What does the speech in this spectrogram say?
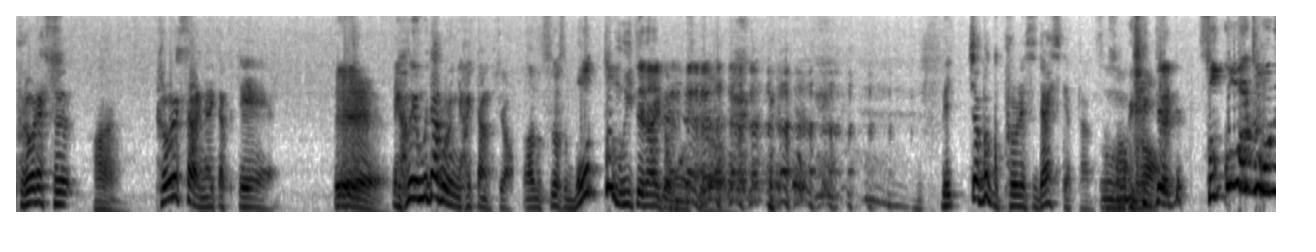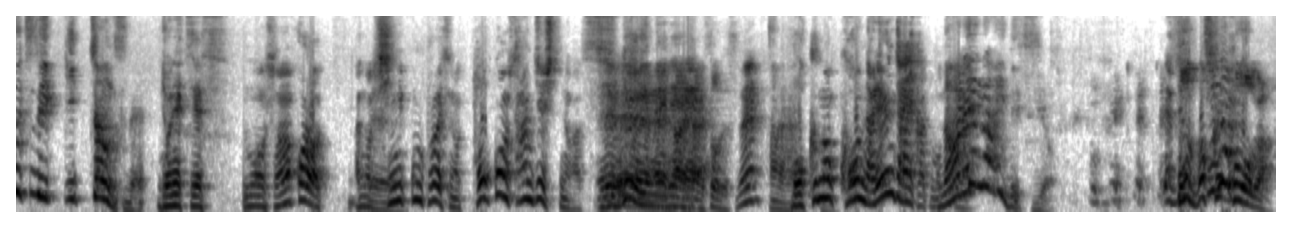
プロレス、えはい。プロレスラーになりたくて、ええ FMW に入ったんですよ。あの、すみません。もっと向いてないと思うんですけど。めっちゃ僕プロレス大好きだったんですよ、うん頃。ででそこは情熱でいっちゃうんですね。情熱です。もうその頃、あの、ええ新日本プロレスの闘魂三重視っていうのがすげえ有名はいはい、で、そうですね。はいはい僕もこうなれるんじゃないかと思って。なれないですよ。そっちの方が。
